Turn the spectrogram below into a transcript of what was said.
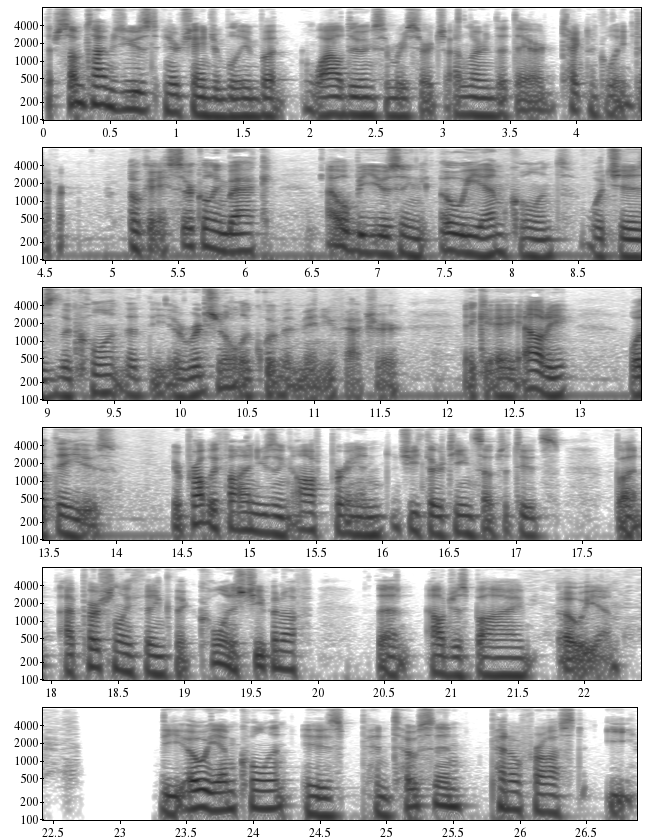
They're sometimes used interchangeably, but while doing some research, I learned that they are technically different. Okay, circling back, I will be using OEM coolant, which is the coolant that the original equipment manufacturer, aka Audi, what they use. You're probably fine using off-brand G13 substitutes, but I personally think that coolant is cheap enough that I'll just buy OEM. The OEM coolant is Pentosin Pentofrost E.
